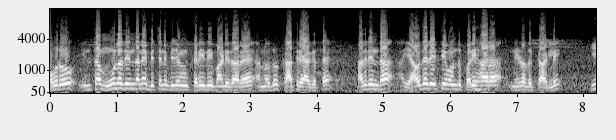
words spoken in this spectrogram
ಅವರು ಇಂಥ ಮೂಲದಿಂದನೇ ಬಿತ್ತನೆ ಬೀಜಗಳನ್ನು ಖರೀದಿ ಮಾಡಿದ್ದಾರೆ ಅನ್ನೋದು ಖಾತ್ರಿ ಆಗುತ್ತೆ. ಅದರಿಂದ ಯಾವುದೇ ರೀತಿಯ ಒಂದು ಪರಿಹಾರ ನೀಡೋದಕ್ಕಾಗಲಿ ಈ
